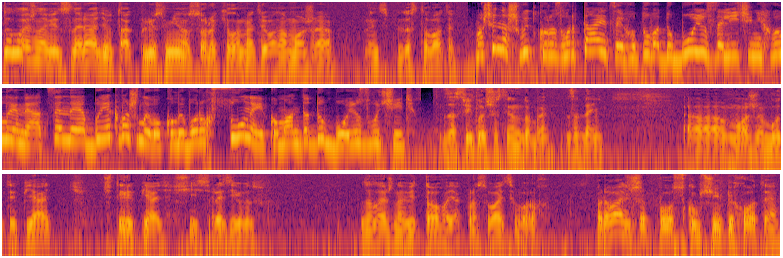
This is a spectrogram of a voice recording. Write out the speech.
Залежно від снарядів, так, плюс-мінус 40 км вона може, в принципі, доставати. Машина швидко розгортається і готова до бою за лічені хвилини. А це неабияк важливо, коли ворог суне і команда до бою звучить. За світло частину доби за день е, може бути 5, 4, 5, 6 разів, залежно від того, як просувається ворог. Переважніше по скупченню піхоти,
